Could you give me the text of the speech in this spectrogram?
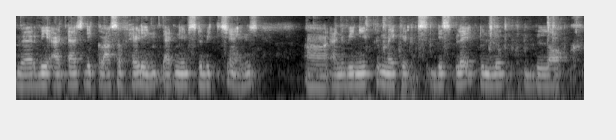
where we attach the class of heading that needs to be changed and we need to make it display to look block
